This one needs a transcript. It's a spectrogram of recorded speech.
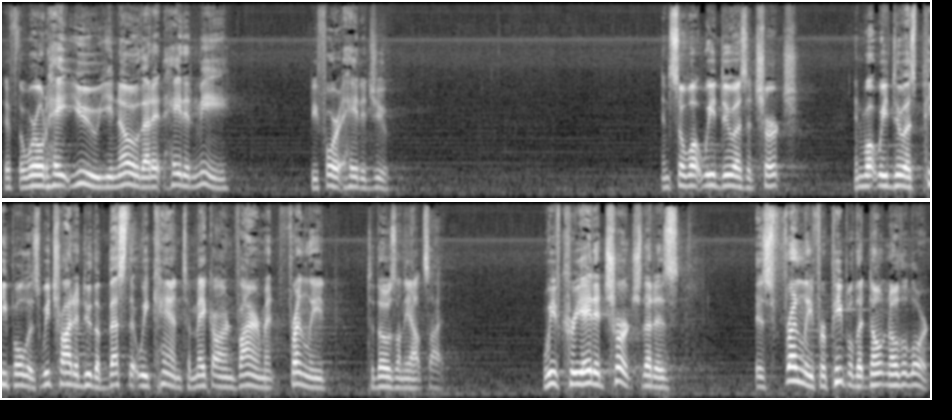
If the world hate you, ye know that it hated me before it hated you. And so, what we do as a church and what we do as people is we try to do the best that we can to make our environment friendly to those on the outside. We've created church that is, is friendly for people that don't know the Lord.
